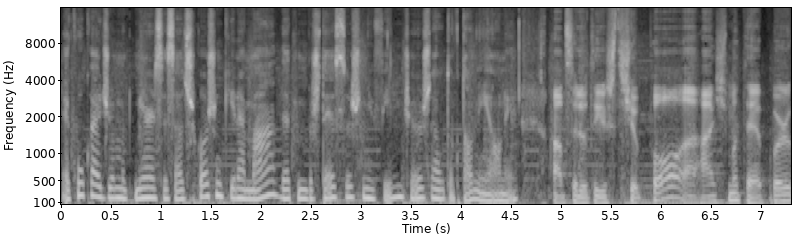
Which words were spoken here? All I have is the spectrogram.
e ku ka gjë më të mirë se sa të shkosh në kinema dhe të mbështesësh një film që është autokton i joni. Absolutisht që po, aq më tepër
